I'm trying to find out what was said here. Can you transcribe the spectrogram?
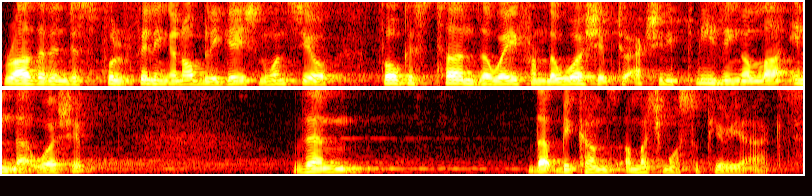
rather than just fulfilling an obligation, once your focus turns away from the worship to actually pleasing Allah in that worship, then that becomes a much more superior act.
